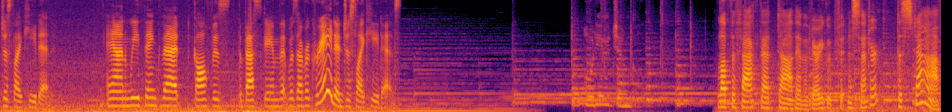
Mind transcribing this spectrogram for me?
just like he did. And we think that golf is the best game that was ever created just like he did. Audio Jungle. Love the fact that uh, they have a very good fitness center. The staff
